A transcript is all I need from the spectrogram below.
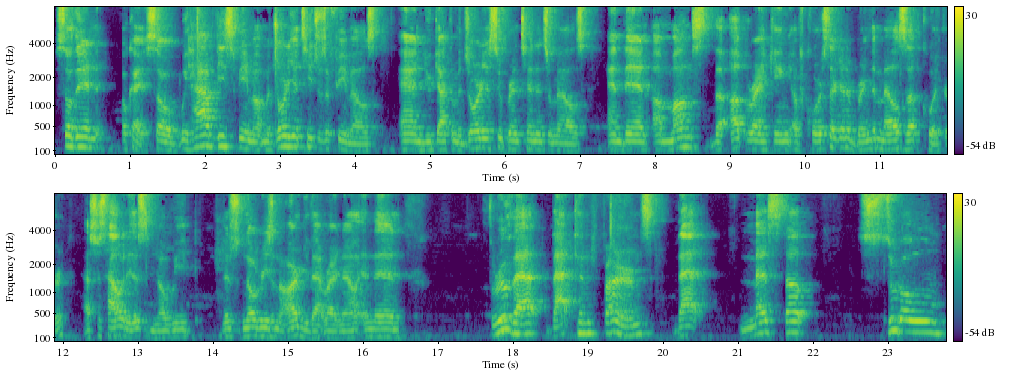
so then, okay, so we have these female, majority of teachers are females, and you got the majority of superintendents are males. And then amongst the upranking, of course, they're going to bring the males up quicker. That's just how it is. You know, we there's no reason to argue that right now. And then through that, that confirms that messed up pseudo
